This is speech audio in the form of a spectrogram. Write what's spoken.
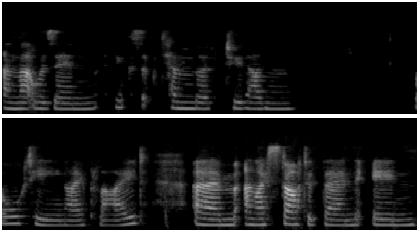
and that was in I think September 2000, 14 I applied um, and I started then in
